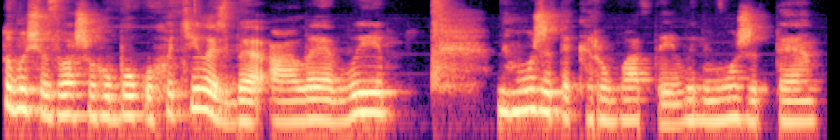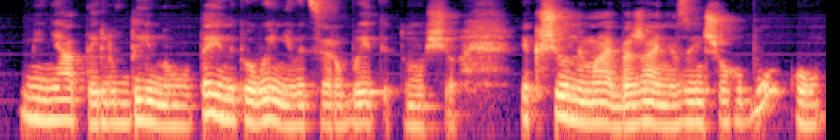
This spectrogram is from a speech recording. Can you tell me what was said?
Тому що з вашого боку хотілося би, але ви не можете керувати, ви не можете міняти людину, та й не повинні ви це робити, тому що якщо немає бажання з іншого боку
